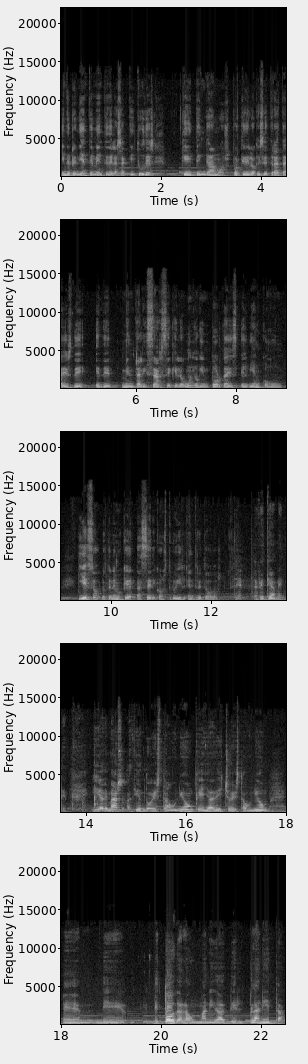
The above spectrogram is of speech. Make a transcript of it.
independientemente de las actitudes que tengamos, porque de lo que se trata es de, de, mentalizarse que lo único que importa es el bien común. Y eso lo tenemos que hacer y construir entre todos. Sí, efectivamente. Y además haciendo esta unión que ella ha dicho, esta unión eh, de, de toda la humanidad del planeta,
